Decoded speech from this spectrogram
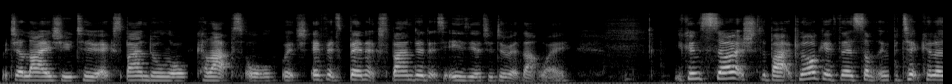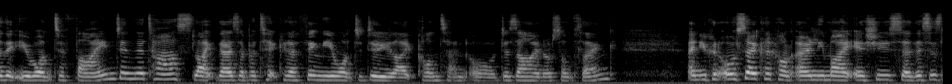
which allows you to expand all or collapse all which if it's been expanded it's easier to do it that way. You can search the backlog if there's something particular that you want to find in the task, like there's a particular thing you want to do, like content or design or something. And you can also click on only my issues. So this is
